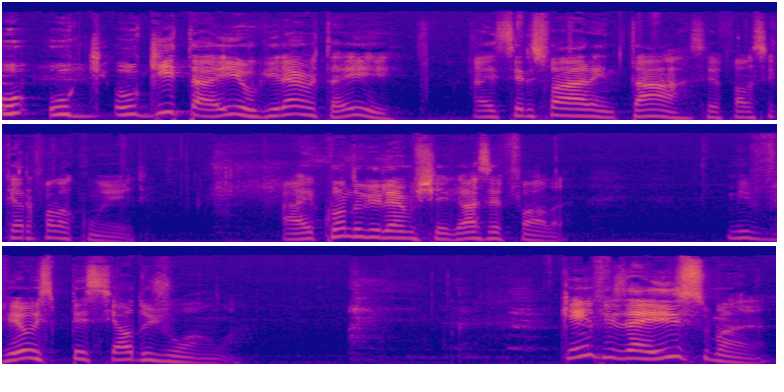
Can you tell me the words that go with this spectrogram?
O, o, o Gui tá aí, o Guilherme tá aí. Aí se eles falarem tá, você fala, você quer falar com ele. Aí quando o Guilherme chegar, você fala, me vê o especial do João, mano. Quem fizer isso, mano,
